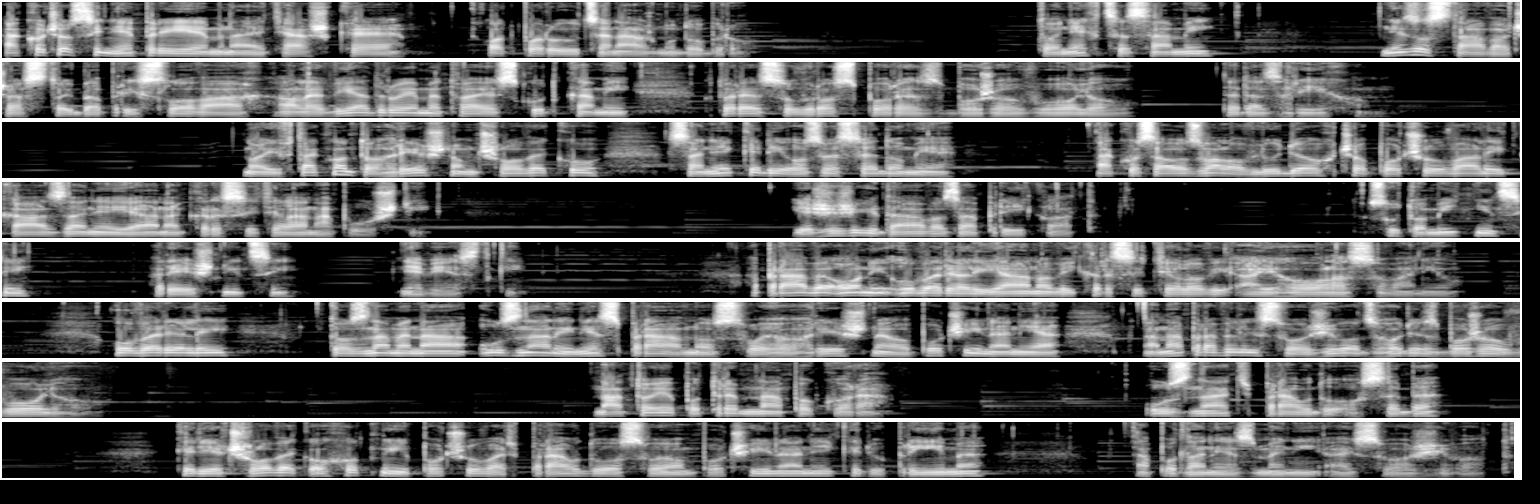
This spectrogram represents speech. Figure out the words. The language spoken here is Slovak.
ako čosi nepríjemné, ťažké, odporujúce nášmu dobru. To nechce sa mi, nezostáva často iba pri slovách, ale vyjadrujeme to aj skutkami, ktoré sú v rozpore s Božou vôľou, teda s hriechom. No i v takomto hriešnom človeku sa niekedy ozve svedomie, ako sa ozvalo v ľuďoch, čo počúvali kázanie Jána Krsiteľa na púšti. Ježiš ich dáva za príklad. Sú to mýtnici, hriešnici, neviestky. A práve oni uverili Jánovi Krsiteľovi a jeho ohlasovaniu. Uverili, to znamená uznali nesprávnosť svojho hriešného počínania a napravili svoj život zhode s Božou vôľou. Na to je potrebná pokora. Uznať pravdu o sebe, keď je človek ochotný počúvať pravdu o svojom počínaní, keď ju príjme a podľa nej zmení aj svoj život.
